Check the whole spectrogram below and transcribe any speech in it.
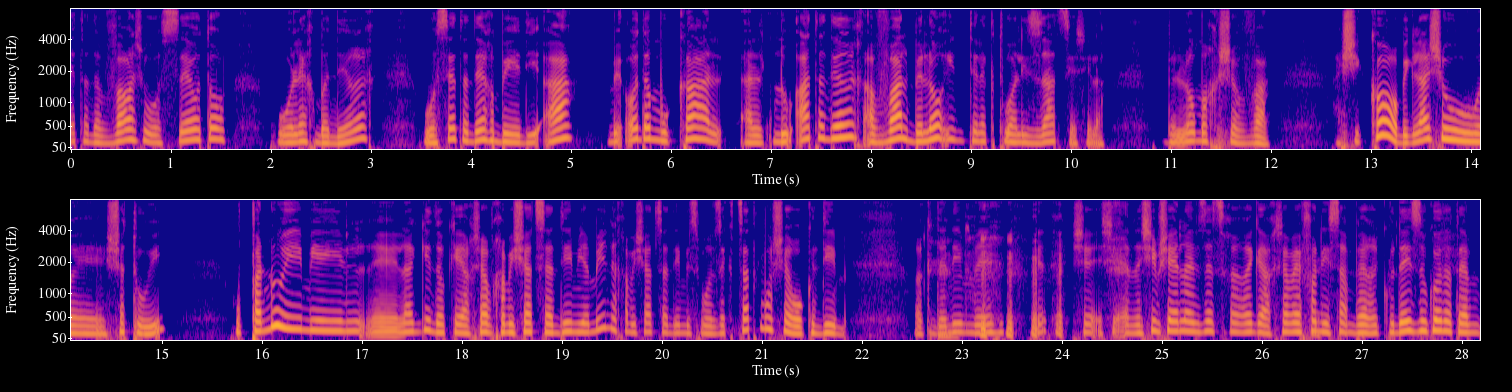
את הדבר שהוא עושה אותו, הוא הולך בדרך, הוא עושה את הדרך בידיעה מאוד עמוקה על, על תנועת הדרך, אבל בלא אינטלקטואליזציה שלה, בלא מחשבה. השיכור, בגלל שהוא אה, שתוי, הוא פנוי מלהגיד, אוקיי, עכשיו חמישה צעדים ימין וחמישה צעדים לשמאל. זה קצת כמו שרוקדים. רקדנים, אה, כן, ש- שאנשים שאין להם זה, צריך, רגע, עכשיו איפה אני שם? בריקודי זוגות אתם,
